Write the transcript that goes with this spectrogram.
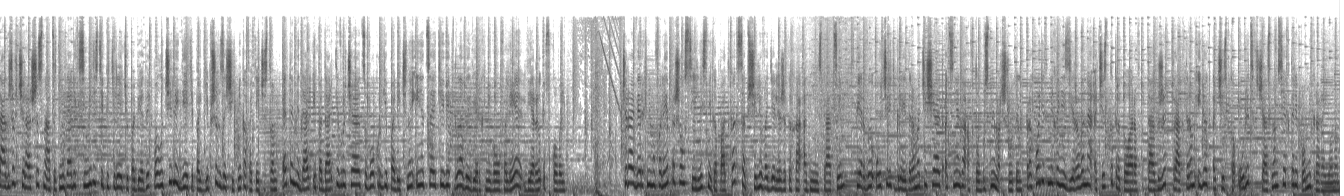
Также вчера 16 медалей к 75-летию победы получили дети погибших защитников Отечества. Эта медаль и подарки вручаются в округе по личной инициативе инициативе главы Верхнего Уфалея Веры Усковой. Вчера в Верхнем Уфалее прошел сильный снегопад. Как сообщили в отделе ЖКХ администрации, в первую очередь грейдером очищают от снега автобусные маршруты. Проходит механизированная очистка тротуаров. Также трактором идет очистка улиц в частном секторе по микрорайонам.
